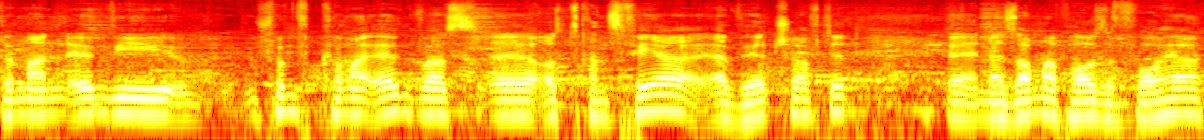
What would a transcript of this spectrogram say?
wenn man irgendwie 5, Komma irgendwas äh, aus Transfer erwirtschaftet, äh, in der Sommerpause vorher,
